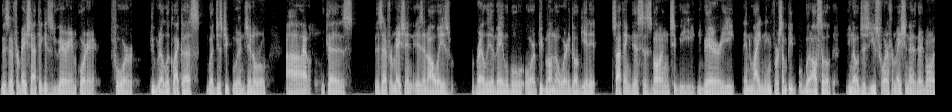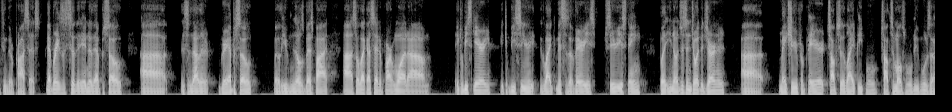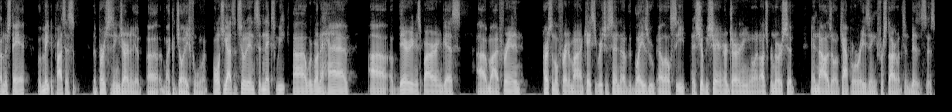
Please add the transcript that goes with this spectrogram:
this information. I think it's very important for people that look like us, but just people in general, uh, because this information isn't always readily available or people don't know where to go get it. So I think this is going to be very enlightening for some people, but also, you know, just useful information as they're going through their process. That brings us to the end of the episode. Uh, it's another great episode of Hube Knows Best Pod. Uh, so like I said in part one, um, it can be scary. It can be serious. Like this is a very serious thing, but you know, just enjoy the journey. Uh, make sure you're prepared. Talk to the right people. Talk to multiple people to understand, but make the process, the purchasing journey, uh, like a joyful one. I want you guys to tune in to next week. Uh, we're going to have uh, a very inspiring guest, uh, my friend, personal friend of mine, Casey Richardson of the Blaze Group LLC, and she'll be sharing her journey on entrepreneurship and knowledge on capital raising for startups and businesses.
